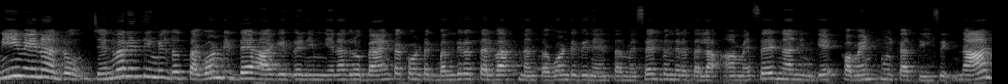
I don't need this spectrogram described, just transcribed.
ನೀವೇನಾದರೂ ಜನವರಿ ತಿಂಗಳದ್ದು ತಗೊಂಡಿದ್ದೆ ಹಾಗಿದ್ರೆ ನಿಮ್ಗೆ ಏನಾದರೂ ಬ್ಯಾಂಕ್ ಅಕೌಂಟಿಗೆ ಬಂದಿರತ್ತಲ್ವಾ? ನಾನು ತಗೊಂಡಿದ್ದೀನಿ ಅಂತ ಮೆಸೇಜ್ ಬಂದಿರುತ್ತಲ್ಲ, ಆ ಮೆಸೇಜ್ನ ನಿಮಗೆ ಕಮೆಂಟ್ ಮೂಲಕ ತಿಳಿಸಿ. ನಾನು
